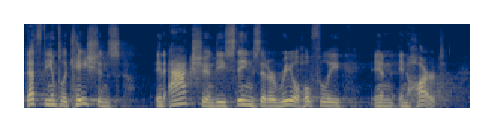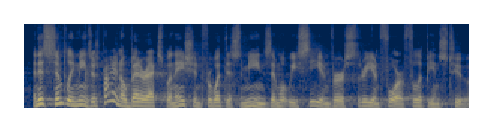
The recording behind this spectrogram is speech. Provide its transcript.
that's the implications in action, these things that are real, hopefully in, in heart. And this simply means there's probably no better explanation for what this means than what we see in verse 3 and 4 of Philippians 2.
